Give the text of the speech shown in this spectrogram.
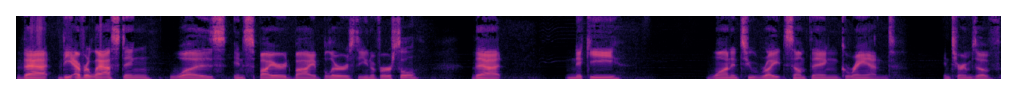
that the Everlasting was inspired by Blur's The Universal, that Nicky wanted to write something grand in terms of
